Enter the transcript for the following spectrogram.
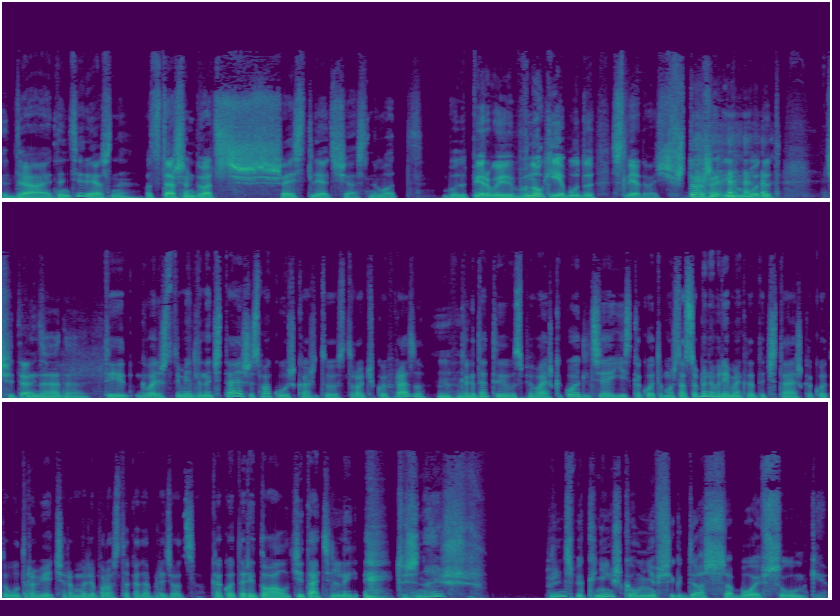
Да, это интересно. Вот старшим 26 лет сейчас. Ну вот, будут первые внуки, я буду следовать. Что же им будут читать? Да, да. Ты говоришь, что ты медленно читаешь и смакуешь каждую строчку и фразу. Когда ты успеваешь? Какое для тебя есть какое-то, может, особенное время, когда ты читаешь? Какое-то утром, вечером? Или просто когда придется? Какой-то ритуал читательный? Ты знаешь, в принципе, книжка у меня всегда с собой в сумке.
